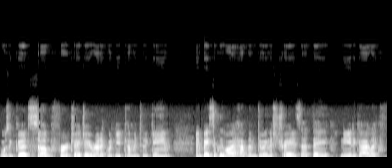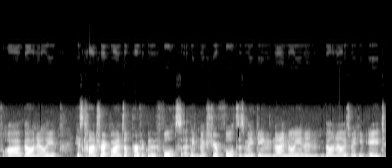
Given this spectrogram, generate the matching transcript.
was a good sub for JJ Redick when he'd come into the game. And basically, why I have them doing this trade is that they need a guy like uh, Belinelli. His contract lines up perfectly with Fultz. I think next year Fultz is making nine million and Belinelli's making eight,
